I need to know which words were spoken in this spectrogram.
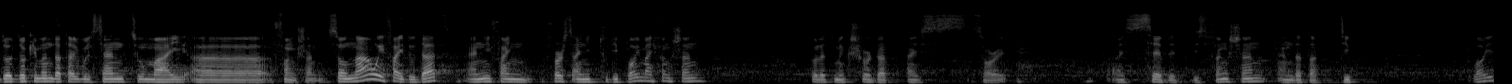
the, document that I will send to my uh, function. So now if I do that, and if I first I need to deploy my function. So let's make sure that I, sorry, I saved this function and that I've deployed.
